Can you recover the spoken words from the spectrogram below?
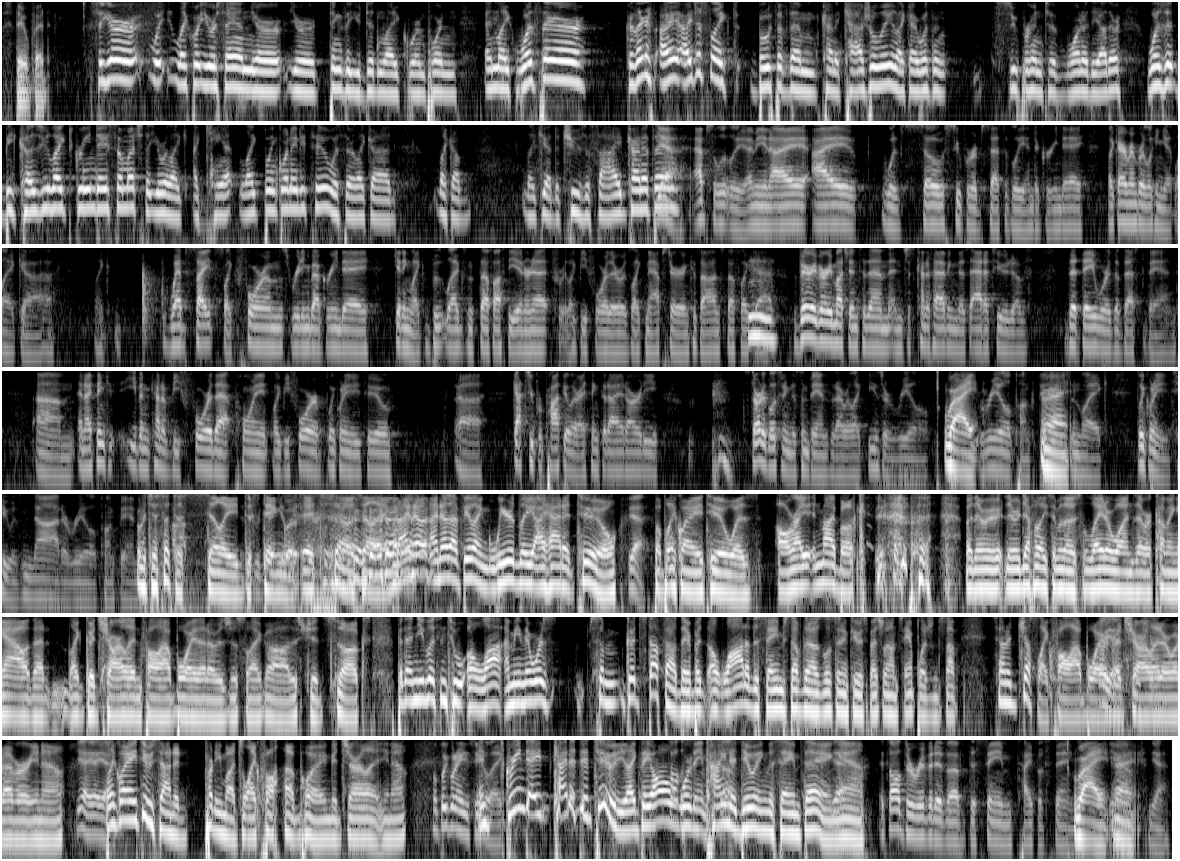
stupid So your like what you were saying, your your things that you didn't like were important, and like was there? Because I guess I I just liked both of them kind of casually. Like I wasn't super into one or the other. Was it because you liked Green Day so much that you were like I can't like Blink One Eighty Two? Was there like a like a like you had to choose a side kind of thing? Yeah, absolutely. I mean, I I was so super obsessively into Green Day. Like I remember looking at like uh, like websites, like forums, reading about Green Day, getting like bootlegs and stuff off the internet for like before there was like Napster and Kazaa and stuff like that. Very very much into them and just kind of having this attitude of that they were the best band. Um, and I think even kind of before that point, like before Blink One Eighty Two uh, got super popular, I think that I had already started listening to some bands that I were like, these are real, right real punk bands, Right. and like Blink One Eighty Two is not a real punk band, which is such a silly It's distinguish ridiculous. it's so silly but I know I know that feeling weirdly I had it too Yeah. but Blink 182 was all right in my book. but there were there were definitely some of those later ones that were coming out that like Good Charlotte and Fall Out Boy that I was just like, oh, this shit sucks. But then you listen to a lot. I mean, there was some good stuff out there, but a lot of the same stuff that I was listening to, especially on samplers and stuff, sounded just like Fall Out Boy Oh, or yeah, Good Charlotte sure. or whatever, you know. Yeah, yeah, yeah. Blink 182 sounded pretty much like Fall Out Boy and Good Charlotte, you know. well, Blink One Eighty Two, And like Green Day kind of did too. Like they all, all the were kind of doing the same thing. Yeah. it's all derivative of the same type of thing, Right, you know? right. Yeah,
